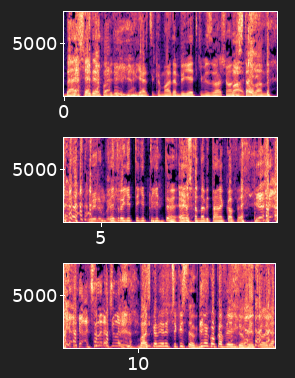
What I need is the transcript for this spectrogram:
Ben şey de yapabilirim ya gerçekten. Madem bir yetkimiz var şu an Var. iştahlandı. buyurun buyurun. Metro gitti gitti gitti mi? En sonunda bir tane kafe. açılır açılır. Başka bir yere çıkış da yok. Direkt o kafeye gidiyorum metroyla.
